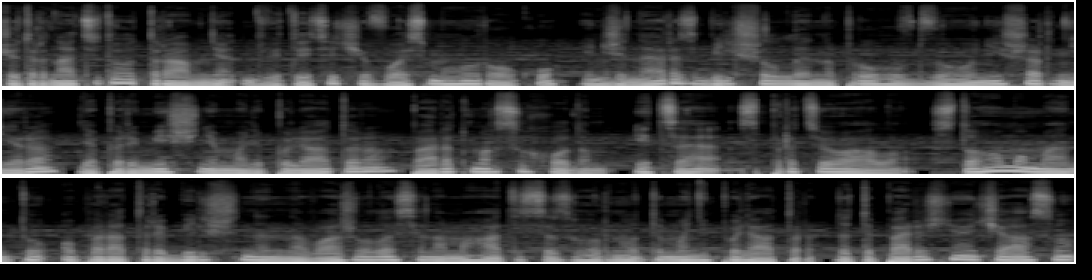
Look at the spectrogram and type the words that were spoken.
14 травня 2008 року інженери збільшили напругу в двигуні шарніра для переміщення маніпулятора перед марсоходом, і це спрацювало. З того моменту оператори більше не наважувалися намагатися згорнути маніпулятор. До теперішнього часу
